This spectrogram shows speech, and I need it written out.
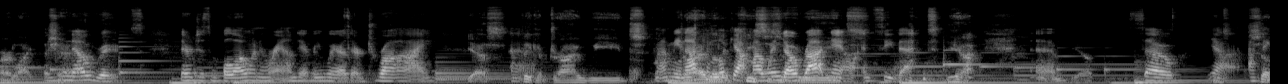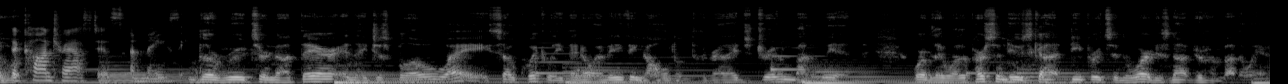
are like There's chaff. no roots. They're just blowing around everywhere. They're dry. Yes. Uh, Think of dry weeds. I mean, I can look out my window right now and see that. Yeah. Um, Yep. so, yeah, mm-hmm. I think the contrast is amazing. The roots are not there and they just blow away so quickly. They don't have anything to hold them to the ground. They're just driven by the wind wherever they want. The person who's mm. got deep roots in the word is not driven by the wind.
